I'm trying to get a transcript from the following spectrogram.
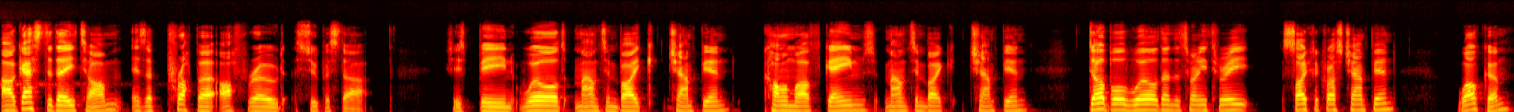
Our guest today, Tom, is a proper off road superstar. She's been world mountain bike champion, Commonwealth Games mountain bike champion, double world under 23 cyclocross champion. Welcome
